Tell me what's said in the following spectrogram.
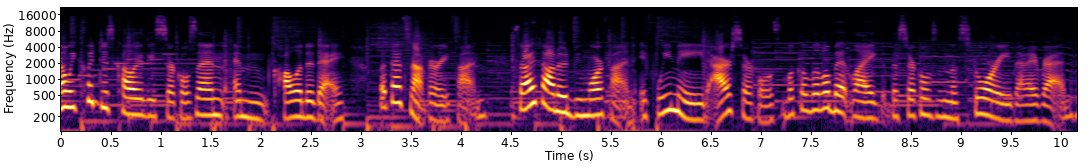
Now we could just color these circles in and call it a day, but that's not very fun. So I thought it would be more fun if we made our circles look a little bit like the circles in the story that I read.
